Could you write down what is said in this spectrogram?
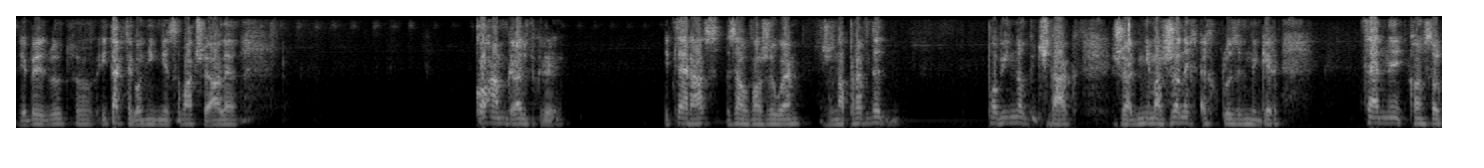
Jakby no to i tak tego nikt nie zobaczy, ale kocham grać w gry. I teraz zauważyłem, że naprawdę powinno być tak, że jak nie ma żadnych ekskluzywnych gier, ceny konsol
